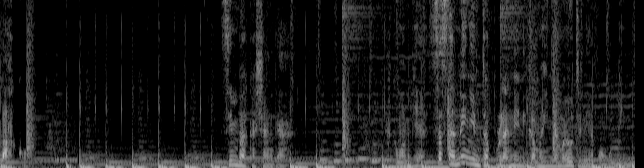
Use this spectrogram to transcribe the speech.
lako. Simba akashangaa. Akamwambia sasa ninyi mtakula nini kama hii nyama yote ni ya kwangu mimi?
